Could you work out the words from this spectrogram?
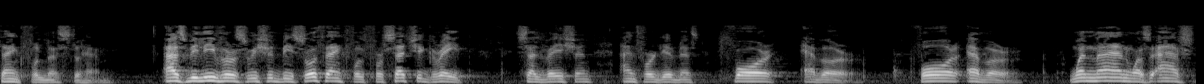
thankfulness to Him. As believers, we should be so thankful for such a great salvation and forgiveness forever. Forever. One man was asked,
